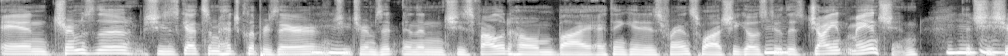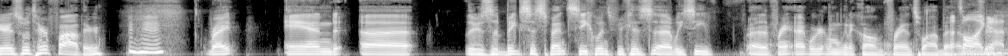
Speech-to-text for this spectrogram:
and trims the. She's got some hedge clippers there. Mm-hmm. She trims it, and then she's followed home by I think it is Francois. She goes to Mm-hmm. this giant mansion that she shares with her father, right? And uh, there's a big suspense sequence because uh, we see. Uh, Fran- uh, I'm going to call him Francois, but That's I'm all I got.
